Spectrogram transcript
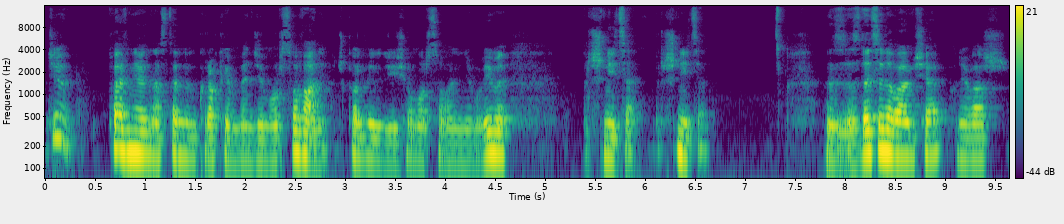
gdzie pewnie następnym krokiem będzie morsowanie, aczkolwiek dziś o morsowaniu nie mówimy, prysznice, prysznice. Zdecydowałem się, ponieważ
